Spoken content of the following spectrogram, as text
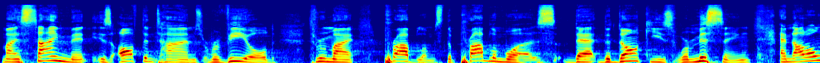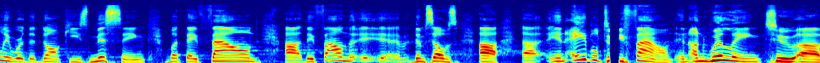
My assignment is oftentimes revealed through my problems. The problem was that the donkeys were missing, and not only were the donkeys missing, but they found uh, they found uh, uh themselves uh, uh, unable to be found and unwilling to uh,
